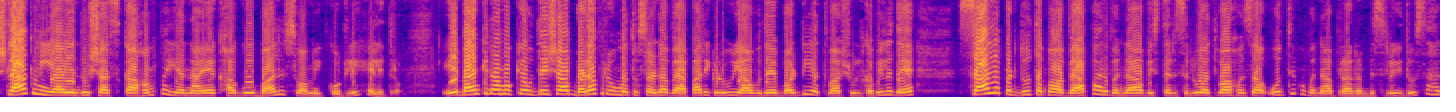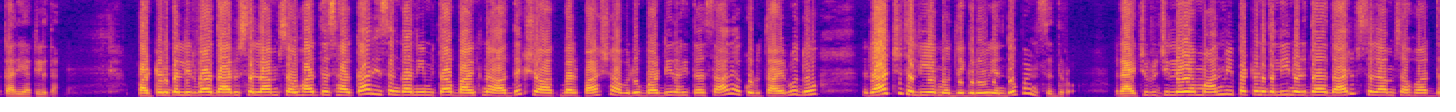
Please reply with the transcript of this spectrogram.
ಶ್ಲಾಘನೀಯ ಎಂದು ಶಾಸಕ ಹಂಪಯ್ಯ ನಾಯಕ್ ಹಾಗೂ ಬಾಲಸ್ವಾಮಿ ಕೋಡ್ಲಿ ಹೇಳಿದರು. ಈ ಬ್ಯಾಂಕಿನ ಮುಖ್ಯ ಉದ್ದೇಶ ಬಡವರು ಮತ್ತು ಸಣ್ಣ ವ್ಯಾಪಾರಿಗಳು ಯಾವುದೇ ಬಡ್ಡಿ ಅಥವಾ ಶುಲ್ಕವಿಲ್ಲದೆ ಸಾಲ ಪಡೆದು ತಮ್ಮ ವ್ಯಾಪಾರವನ್ನ ವಿಸ್ತರಿಸಲು ಅಥವಾ ಹೊಸ ಉದ್ಯಮವನ್ನ ಪ್ರಾರಂಭಿಸಲು ಇದು ಸಹಕಾರಿಯಾಗಲಿದೆ. ಪಟ್ಟಣದಲ್ಲಿರುವ ದಾರುಸಲಾಂ ಸೌಹಾರ್ದ ಸಹಕಾರಿ ಸಂಘ ನಿಯಮಿತ ಬ್ಯಾಂಕ್ನ ಅಧ್ಯಕ್ಷ ಅಕ್ಬರ್ ಪಾಷಾ ಅವರು ಬಡ್ಡಿ ರಹಿತ ಸಾಲ ಕೊಡುತ್ತಾ ಇರುವುದು ರಾಜ್ಯದಲ್ಲಿಯೇ ಮೊದಲಿಗರು ಎಂದು ಬಣ್ಣಿಸಿದರು. ರಾಯಚೂರು ಜಿಲ್ಲೆಯ ಮಾನ್ವಿ ಪಟ್ಟಣದಲ್ಲಿ ನಡೆದ ದಾರುಸಲಾಂ ಸೌಹಾರ್ದ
